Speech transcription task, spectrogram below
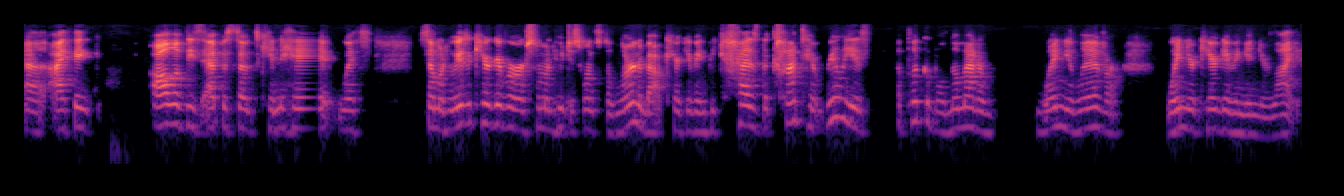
uh, i think all of these episodes can hit with someone who is a caregiver or someone who just wants to learn about caregiving because the content really is applicable no matter when you live or when you're caregiving in your life.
